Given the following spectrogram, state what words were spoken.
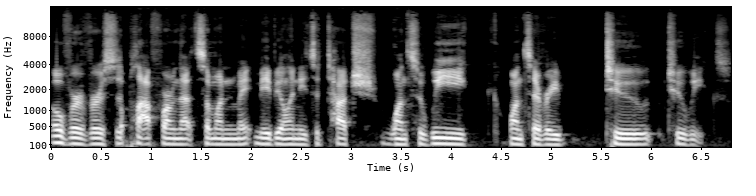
over versus a platform that someone may, maybe only needs to touch once a week, once every two two weeks.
